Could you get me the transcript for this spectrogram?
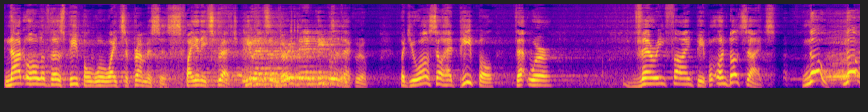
Not all of those people were white supremacists by any stretch. You had some very bad people in that group, but you also had people that were very fine people on both sides. No, no,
